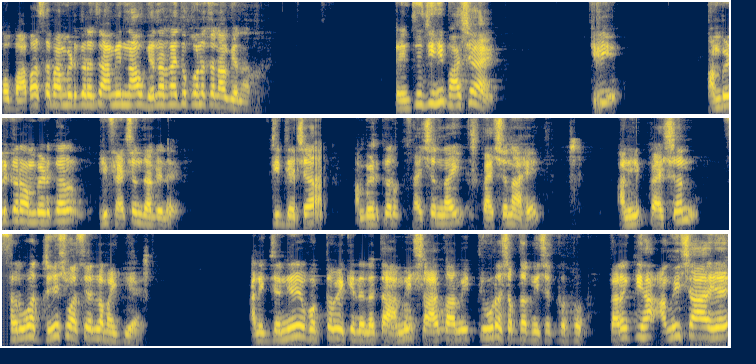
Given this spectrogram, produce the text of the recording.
व बाबासाहेब आंबेडकरांचं आम्ही नाव घेणार नाही तर कोणाचं नाव घेणार? त्यांची जी ही भाषा आहे की आंबेडकर आंबेडकर ही फॅशन झालेली आहे. की त्याच्या आंबेडकर फॅशन नाही पॅशन आहे. आणि पॅशन सर्व देशवासियांना माहिती आहे. आणि ज्यांनी वक्तव्य केलेलं तर अमित शहाचा आम्ही तीव्र शब्दात निषेध करतो. कारण की हा अमित शहा हे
